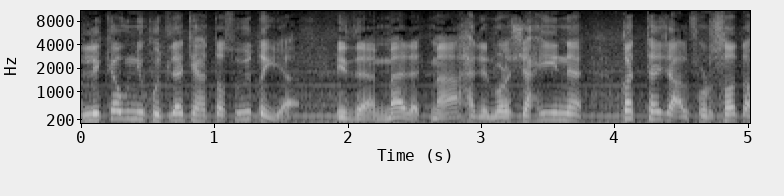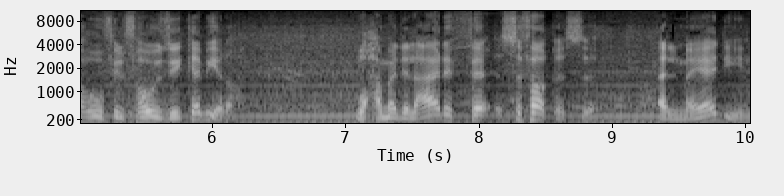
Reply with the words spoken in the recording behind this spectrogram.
لكون كتلتها التصويتية. إذا مالت مع أحد المرشحين قد تجعل فرصته في الفوز كبيرة. محمد العارف صفاقس الميادين.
